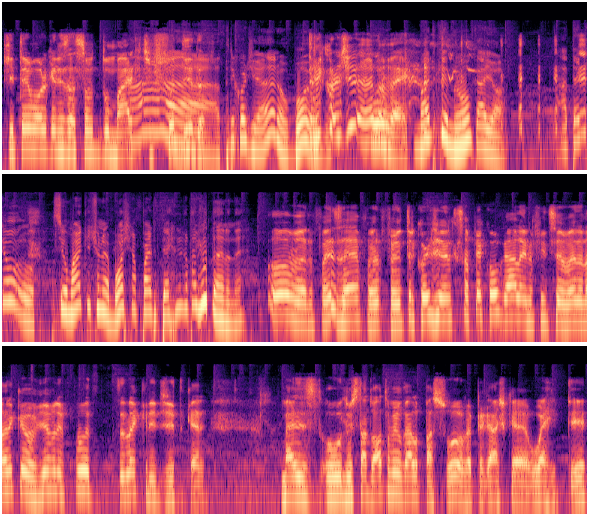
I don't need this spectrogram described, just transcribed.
que tem uma organização do marketing fodida. Ah, tricordiano, bom. Tricordiano, velho. Mais do que nunca, aí, ó. Até que o. Se o marketing não é bom, acho que a parte técnica tá ajudando, né? Ô, mano, pois é, foi, foi o tricordiano que sapecou o Galo aí no fim de semana. Na hora que eu vi, eu falei, puta, não acredito, cara. Mas o, no estadual também o Galo passou, vai pegar, acho que é o RT,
